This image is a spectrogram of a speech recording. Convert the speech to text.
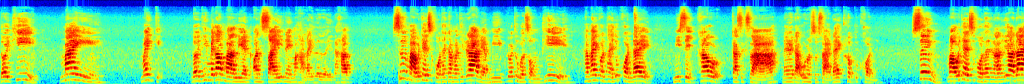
โดยที่ไม่ไม่เกี่ยว โดยที่ไม่ต้องมาเรียนออนไซต์ในมหาลัยเลยนะครับ ซึ่งมหาวิทยาลัยสุโขทัยธรรมธิราชเนี่ยมีวัตถุประสงค์ที่ทำให้คนไทยทุกคนได้มีสิทธิ์เข้าการศึกษาในระดับอุดมศึกษาได้ครบทุกคน ซึ่งมหาวิทยาลัยสุโขทัยธรรมธิราชได้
